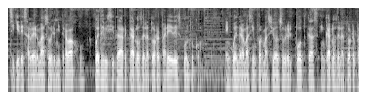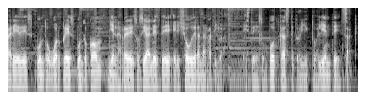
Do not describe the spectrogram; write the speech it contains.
Si quieres saber más sobre mi trabajo, puedes visitar carlosdelatorreparedes.com. Encuentra más información sobre el podcast en carlosdelatorreparedes.wordpress.com y en las redes sociales de El Show de la Narrativa. Este es un podcast de Proyecto Valiente, SAC.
